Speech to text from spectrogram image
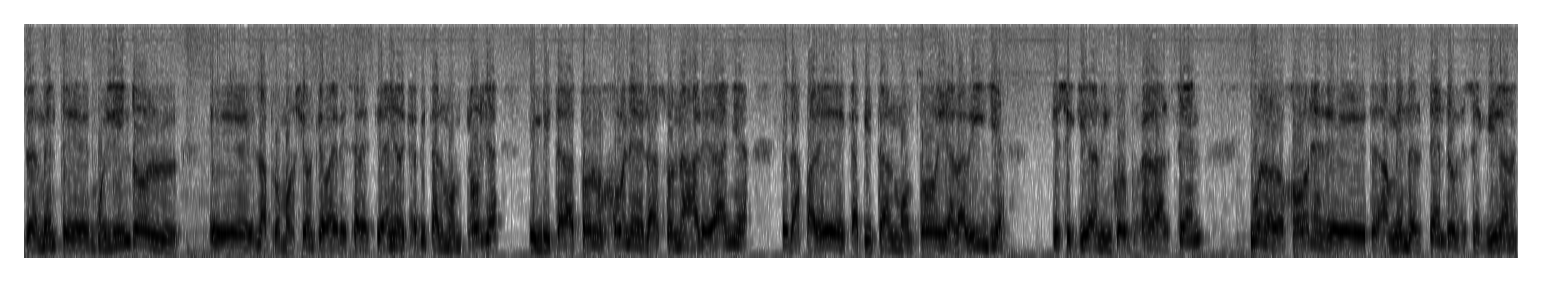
realmente es muy lindo el, eh, la promoción que va a egresar este año de Capital Montoya, invitar a todos los jóvenes de las zonas aledañas, de las paredes de Capital Montoya, La Villa, que se quieran incorporar al CEN, y bueno, los jóvenes de, también del centro que se quieran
